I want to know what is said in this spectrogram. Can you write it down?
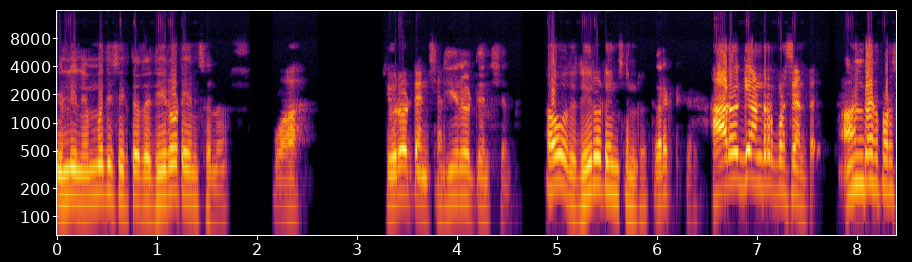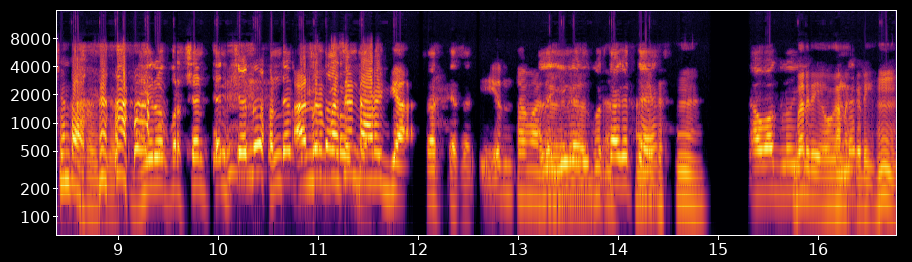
ಇಲ್ಲಿ ನೆಮ್ಮದಿ ಸಿಗ್ತದ ಜೀರೋ ಟೆನ್ಷನ್. ವಾ ಜೀರೋ ಟೆನ್ಷನ್. Zero tension. ಹೌದು ಜೀರೋ ಟೆನ್ಷನ್ ರೀ ಕರೆಕ್ಟ್ ಕರೆಕ್ಟ್ ಆರೋಗ್ಯ ಹಂಡ್ರೆಡ್ ಪರ್ಸೆಂಟ್ ಹಂಡ್ರೆಡ್ ಪರ್ಸೆಂಟ್ ಆರೋಗ್ಯ. Zero percent tension hundred percent ಆರೋಗ್ಯ. ಸತ್ಯ ಸತ್ಯ. ಎಂತ ಅಲ್ಲ ಈಗ ಗೊತ್ತಾಗುತ್ತೆ. ಯಾವಾಗ್ಲೂ ಬರ್ರಿ ಹೋಗೋಣ ಕಡೆಗೆ ಹ್ಮ್.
